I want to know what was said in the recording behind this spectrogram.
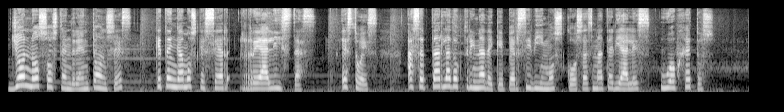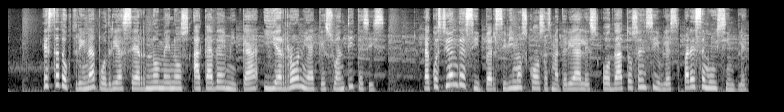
Yo no sostendré entonces que tengamos que ser realistas, esto es, aceptar la doctrina de que percibimos cosas materiales u objetos. Esta doctrina podría ser no menos académica y errónea que su antítesis. La cuestión de si percibimos cosas materiales o datos sensibles parece muy simple,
